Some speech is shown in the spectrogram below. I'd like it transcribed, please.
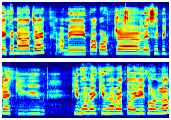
দেখে নেওয়া যাক। আমি পাঁপড়টার রেসিপিটা কি, কীভাবে কীভাবে তৈরি করলাম,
